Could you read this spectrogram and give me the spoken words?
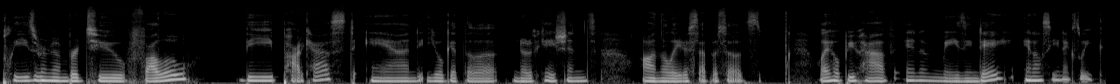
please remember to follow the podcast and you'll get the notifications on the latest episodes. Well, I hope you have an amazing day, and I'll see you next week.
